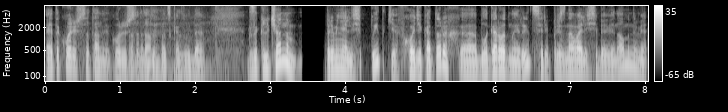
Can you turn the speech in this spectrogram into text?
Это кореш сатаны. Кореш сатаны. подсказывают, да. К заключенным применялись пытки, в ходе которых э, благородные рыцари признавали себя виновными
